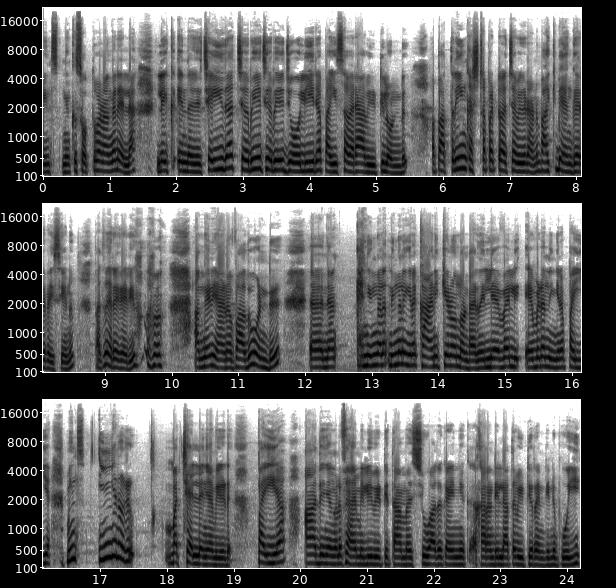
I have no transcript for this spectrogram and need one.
മീൻസ് ഞങ്ങൾക്ക് സ്വത്ത് വേണം അങ്ങനെയല്ല. ലൈക്ക് എന്താ ചെയ്ത ചെറിയ ചെറിയ ജോലിയുടെ പൈസ വരെ ആ വീട്ടിലുണ്ട്. അപ്പോൾ അത്രയും കഷ്ടപ്പെട്ട് വെച്ച വീടാണ്. ബാക്കി ബാങ്കുകാരെ പൈസയാണ്. അപ്പം അത് വേറെ കാര്യം. അങ്ങനെയാണ്. അപ്പോൾ അതുകൊണ്ട് ഞാൻ നിങ്ങൾ നിങ്ങളിങ്ങനെ കാണിക്കണമെന്നുണ്ടായിരുന്നു. ലെവൽ എവിടെ നിന്ന് ഇങ്ങനെ പയ്യ മീൻസ് ഇങ്ങനൊരു വച്ചല്ല ഞാൻ വീട്. പയ്യ ആദ്യം ഞങ്ങൾ ഫാമിലി വീട്ടിൽ താമസിച്ചു. അത് കഴിഞ്ഞ് കറണ്ട് ഇല്ലാത്ത വീട്ടിൽ റെന്റിന് പോയി.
